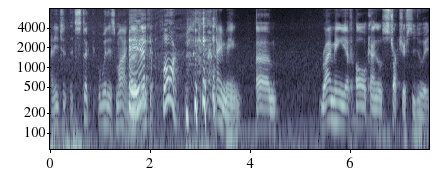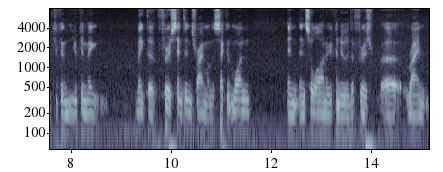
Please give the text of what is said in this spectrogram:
and he just it stuck with his mind. four. rhyming, um, rhyming. You have all kinds of structures to do it. You can you can make make the first sentence rhyme on the second one, and and so on. Or you can do the first uh, rhyme,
